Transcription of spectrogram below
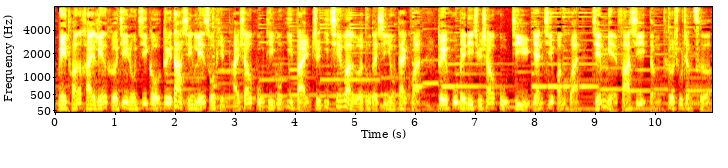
美团还联合金融机构对大型连锁品牌商户提供一百至一千万额度的信用贷款，对湖北地区商户给予延期还款、减免罚息等特殊政策。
